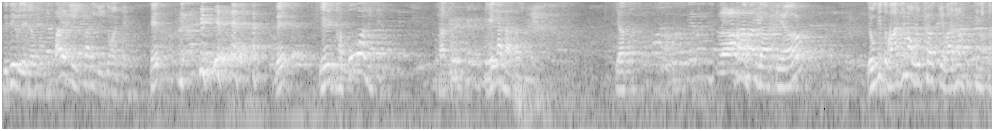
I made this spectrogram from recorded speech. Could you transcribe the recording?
그대로 내려서 빠르게 빠르게 이동할게요 넷. 넷, 얘를 다 뽑아주세요. 다섯, 얘가 나가줘요. 여섯. 하나만 더 할게요. 여기도 마지막 5초 할게요. 마지막 세트니까.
